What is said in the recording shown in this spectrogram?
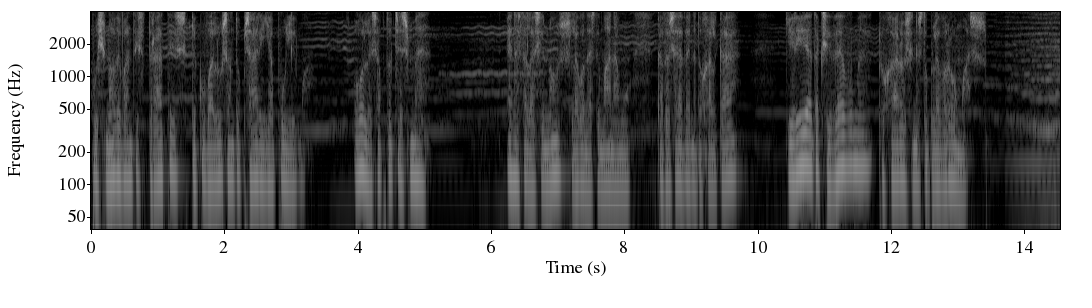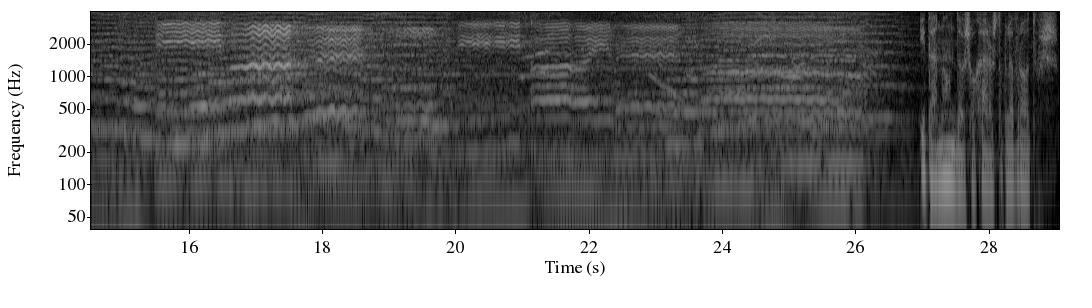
που συνόδευαν τις στράτες και κουβαλούσαν το ψάρι για πούλημα. Όλες από το τσεσμέ. Ένας θαλασσινός, λέγοντας τη μάνα μου, καθώς έδαινε το χαλκά, «Κυρία, ταξιδεύουμε και ο χάρος είναι στο πλευρό μας». Ήταν όντως ο χάρος στο πλευρό τους.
